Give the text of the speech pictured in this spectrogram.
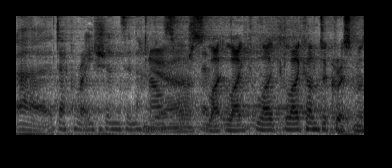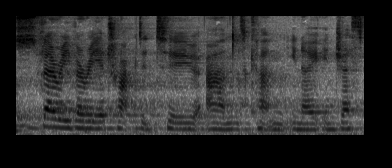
uh, decorations in the house, yes, they're like like like like unto Christmas. very, very attracted to and can, you know, ingest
